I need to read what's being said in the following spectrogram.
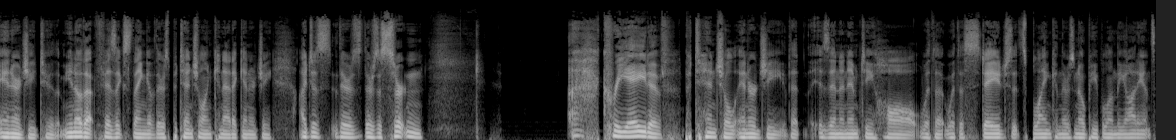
energy to them. You know that physics thing of there's potential and kinetic energy. I just there's there's a certain uh, creative potential energy that is in an empty hall with a with a stage that's blank and there's no people in the audience.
